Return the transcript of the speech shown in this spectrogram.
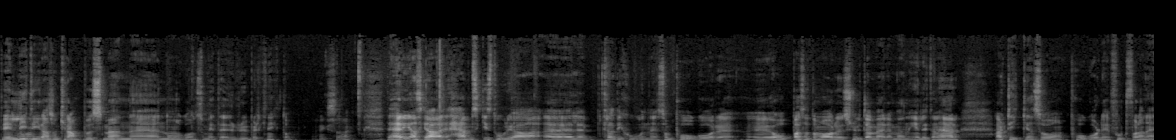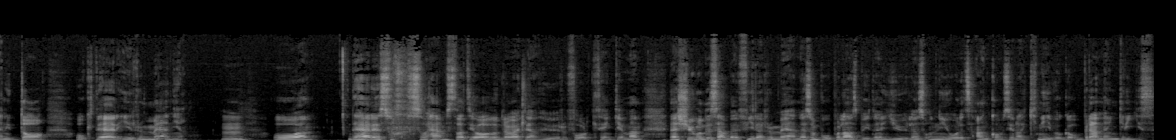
Det är lite Ja. grann som Krampus men eh, någon som heter Rubert Knäckt då. Exakt. Det här är en ganska hemsk historia eller tradition som pågår. Jag hoppas att de har slutat med det men enligt den här artikeln så pågår det fortfarande än idag. Och det är i Rumänien. Mm. Och det här är så, så hemskt att jag undrar verkligen hur folk tänker. Men den 20 december firar rumäner som bor på landsbygden julens och nyårets ankomst genom att knivhugga och bränna en gris.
